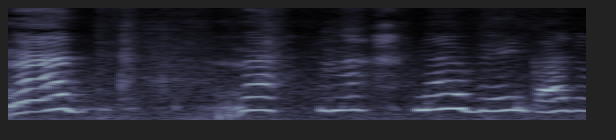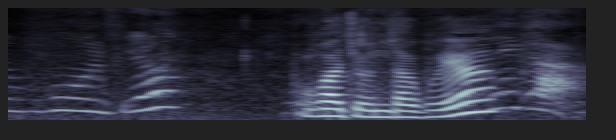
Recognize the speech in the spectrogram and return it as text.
나, 나, 나, 나, 뱅 가지고 올게요. 뭐 가져온다고요? 내가.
